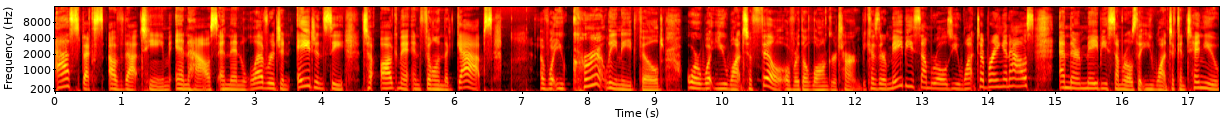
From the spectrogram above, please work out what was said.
aspects of that team in house and then leverage an agency to augment and fill in the gaps? Of what you currently need filled or what you want to fill over the longer term because there may be some roles you want to bring in house and there may be some roles that you want to continue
